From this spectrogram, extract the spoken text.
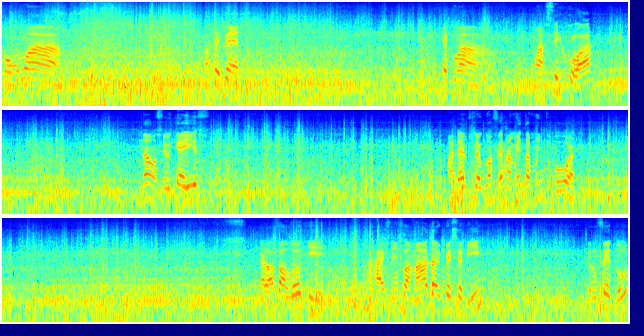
com uma, revento, que é com uma, uma circular. Não sei o que é isso, mas deve ser alguma ferramenta muito boa. Ela falou que raiz está inflamada, eu percebi pelo fedor.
